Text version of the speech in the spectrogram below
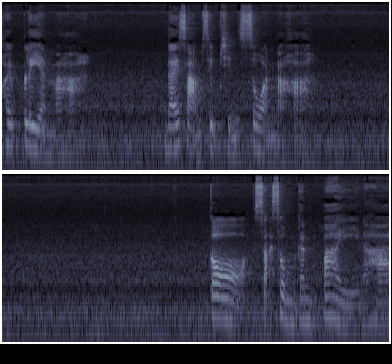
ค่อยเปลี่ยนนะคะ ได้สามสิบชิ้นส่วนนะคะ ก็สะสมกันไปนะคะ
